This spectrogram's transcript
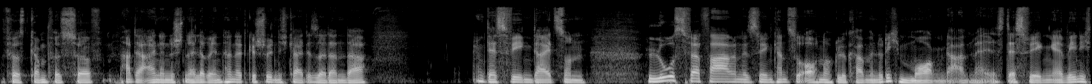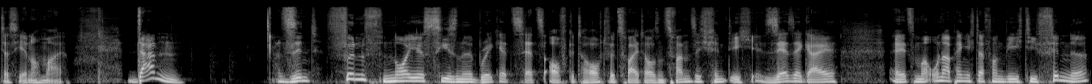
First Come, First Serve. Hat der eine eine schnellere Internetgeschwindigkeit, ist er dann da. Deswegen da jetzt so ein Losverfahren. Deswegen kannst du auch noch Glück haben, wenn du dich morgen da anmeldest. Deswegen erwähne ich das hier nochmal. Dann sind fünf neue Seasonal Brickhead Sets aufgetaucht für 2020. Finde ich sehr, sehr geil. Äh, jetzt mal unabhängig davon, wie ich die finde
